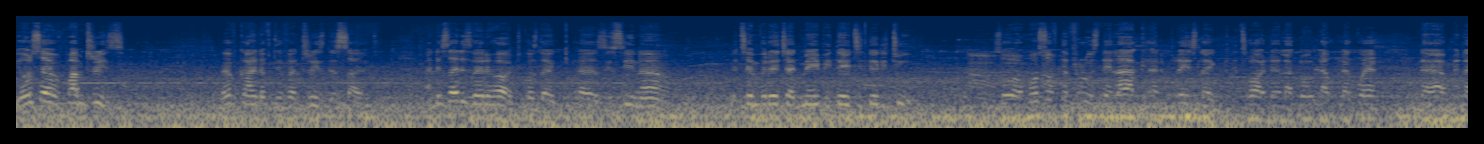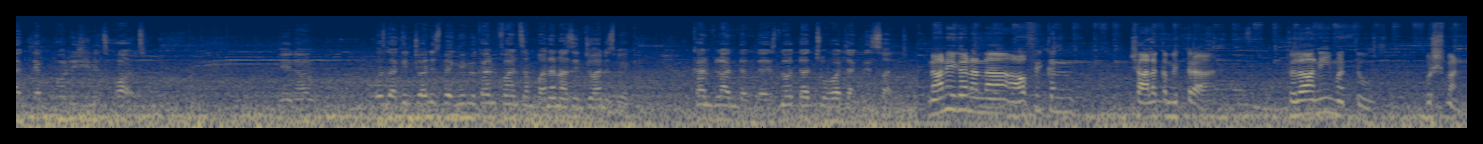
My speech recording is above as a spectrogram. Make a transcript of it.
We also have palm trees. We have kind of different trees this side. And this side is very hot because like as you see now, the temperature at maybe 30, 32. ah. So most of the fruits they lack at a place like it's hot, they like like, like where the, I mean like the pollution is hot. You know, because like in Johannesburg, maybe we can't find some bananas in Johannesburg. Can't plant them. there. It's not that too hot like this side. ನಾನೀಗ ನನ್ನ ಆಫ್ರಿಕನ್ ಚಾಲಕ ಮಿತ್ರ ತುಲಾನಿ ಮತ್ತು ಬುಷ್ಮನ್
